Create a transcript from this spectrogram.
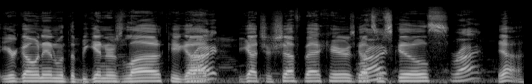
you're going in with the beginner's luck. You got Right. you got your chef back here. He's got some skills. Right. Yeah.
